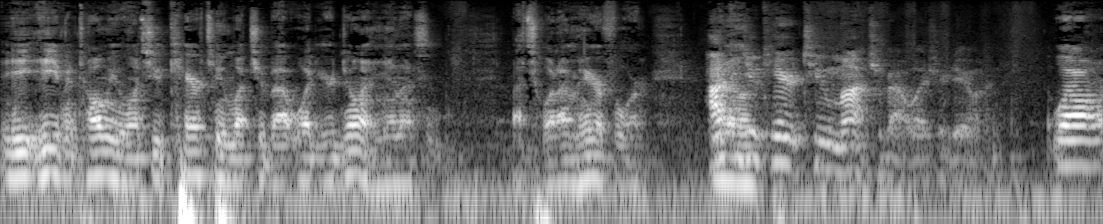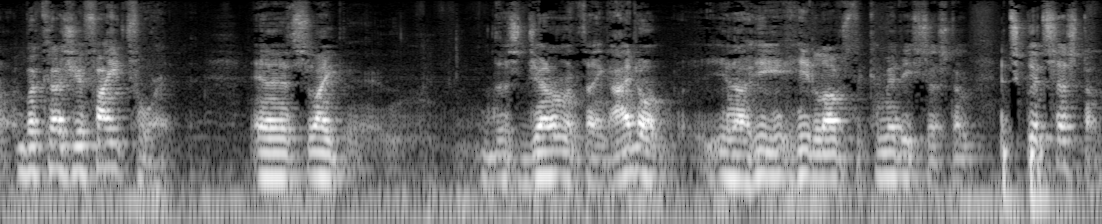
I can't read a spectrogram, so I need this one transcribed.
he, he even told me once, "You care too much about what you're doing," and I said, "That's what I'm here for." How know? did you care too much about what you're doing? Well, because you fight for it, and it's like this gentleman thing. I don't, you know, he he loves the committee system. It's a good system,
